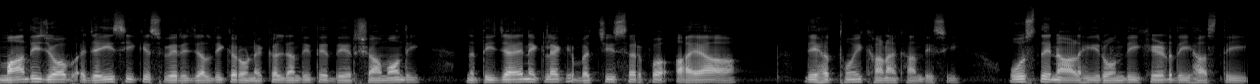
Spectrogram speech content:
ਮਾਂ ਦੀ ਜੌਬ ਅਜਿਹੀ ਸੀ ਕਿ ਸਵੇਰੇ ਜਲਦੀ ਘਰੋਂ ਨਿਕਲ ਜਾਂਦੀ ਤੇ ਦੇਰ ਸ਼ਾਮ ਆਉਂਦੀ। ਨਤੀਜਾ ਇਹ ਨਿਕਲਿਆ ਕਿ ਬੱਚੀ ਸਿਰਫ ਆਇਆ ਦੇ ਹੱਥੋਂ ਹੀ ਖਾਣਾ ਖਾਂਦੀ ਸੀ। ਉਸ ਦੇ ਨਾਲ ਹੀ ਰੋਂਦੀ, ਖੇਡਦੀ, ਹੱਸਦੀ,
